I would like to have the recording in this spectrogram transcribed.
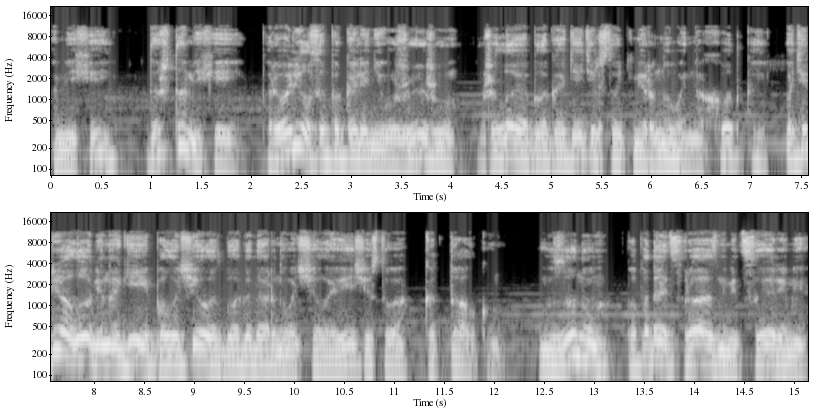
А Михей? Да что Михей? Провалился по колени в жижу, желая благодетельствовать мир новой находкой. Потерял обе ноги и получил от благодарного человечества каталку. В зону попадает с разными целями,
